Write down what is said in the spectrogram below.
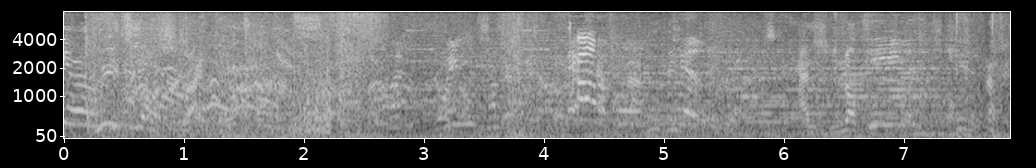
heroes. Meteor strike. Kill. And not. Team.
